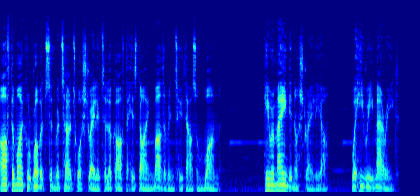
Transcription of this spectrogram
after Michael Robertson returned to Australia to look after his dying mother in 2001. He remained in Australia, where he remarried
